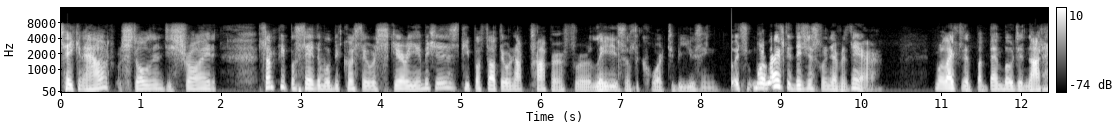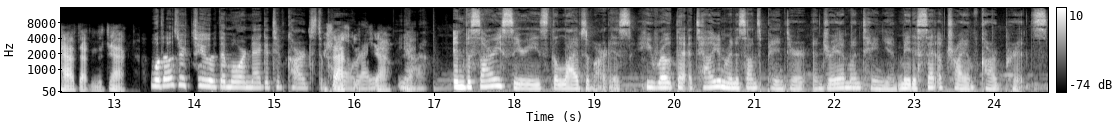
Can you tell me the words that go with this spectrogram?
taken out or stolen, destroyed. Some people say that, well, because they were scary images, people thought they were not proper for ladies of the court to be using. It's more likely they just were never there. More likely that Bembo did not have that in the deck. Well, those are two of the more negative cards to exactly. pull, right? Yeah, yeah. yeah. In Vasari's series, The Lives of Artists, he wrote that Italian Renaissance painter Andrea Mantegna made a set of triumph card prints.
